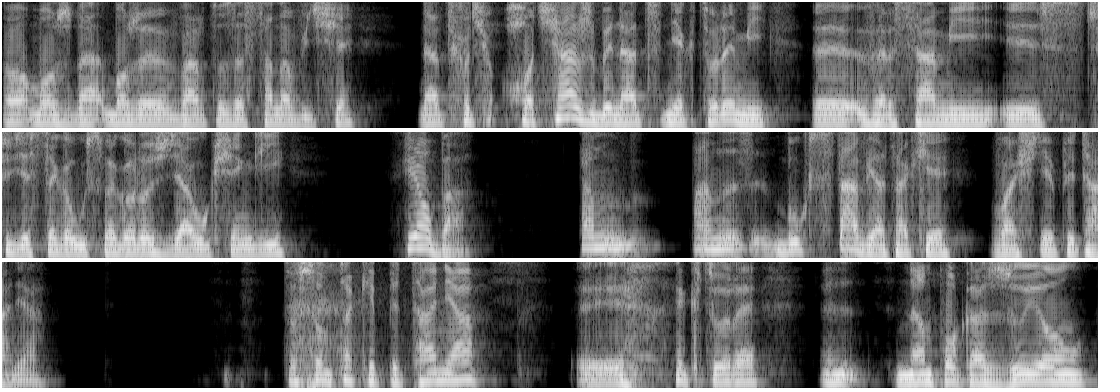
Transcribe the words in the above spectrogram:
to można, może warto zastanowić się nad, choć, chociażby nad niektórymi y, wersami y, z 38 rozdziału Księgi Hioba. Tam Pan Bóg stawia takie właśnie pytania. To są takie pytania, które nam pokazują,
